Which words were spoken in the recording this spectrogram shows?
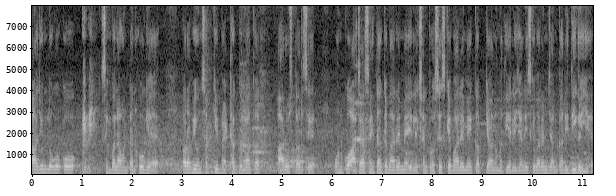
आज उन लोगों को सिंबल आवंटन हो गया है और अभी उन सबकी बैठक बुलाकर आर स्तर से उनको आचार संहिता के बारे में, इलेक्शन प्रोसेस के बारे में कब क्या अनुमतियाँ ली जानी, इसके बारे में जानकारी दी गई है।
